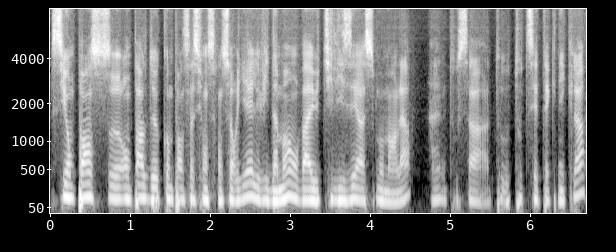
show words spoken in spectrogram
si on pense, on parle de compensation sensorielle, évidemment, on va utiliser à ce moment-là hein, tout ça, tout- toutes ces techniques-là,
